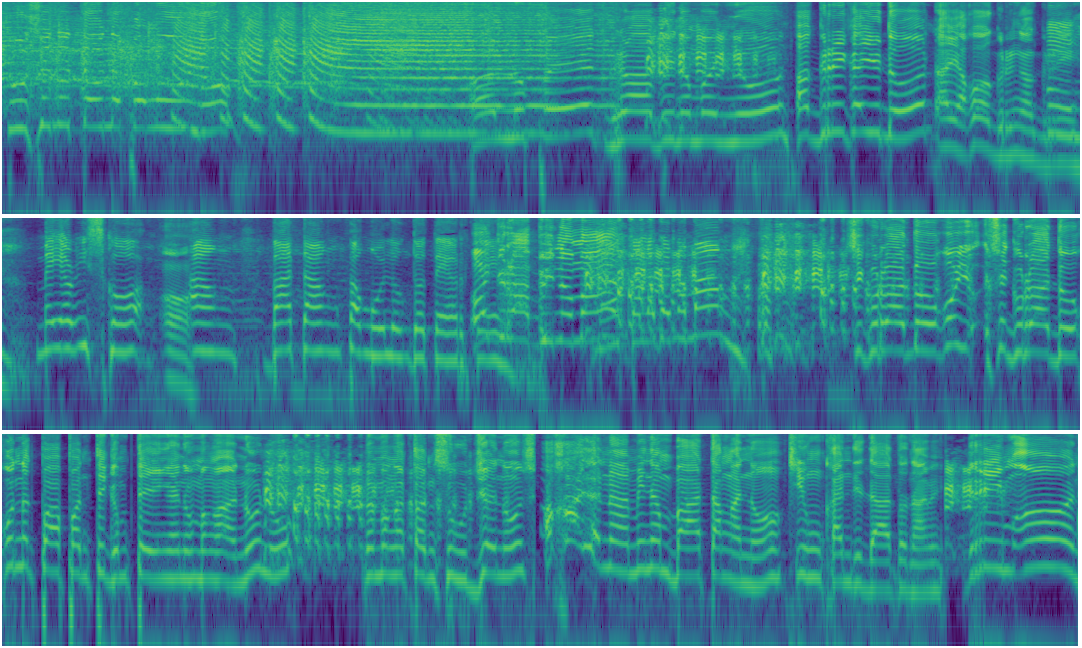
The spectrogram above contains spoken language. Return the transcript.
Susunod daw na Pangulo. Alupet, grabe naman yun. Agree kayo doon? Ay, ako agree, eh, agree. Mayor Isko Oh. ang batang Pangulong Duterte. Ay, grabe Na naman! talaga namang Sigurado ako, y- sigurado ako nagpapantig ang tenga ng mga ano, no? Ng mga tansu dyan, no? Akala namin ang batang ano, yung kandidato namin. Dream on!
